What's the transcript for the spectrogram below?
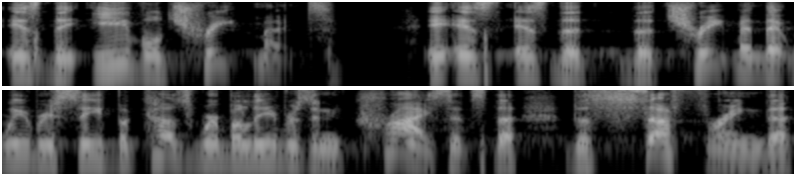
is the evil treatment is, is the, the treatment that we receive because we're believers in Christ. It's the, the suffering, the,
